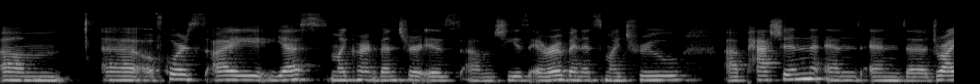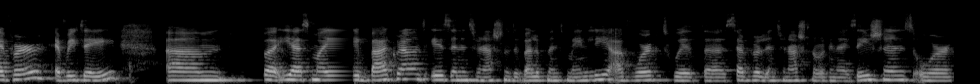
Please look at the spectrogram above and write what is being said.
Um, uh, of course, I yes, my current venture is um, she is Arab, and it's my true uh, passion and and uh, driver every day. Um, but yes, my background is in international development mainly. I've worked with uh, several international organizations or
